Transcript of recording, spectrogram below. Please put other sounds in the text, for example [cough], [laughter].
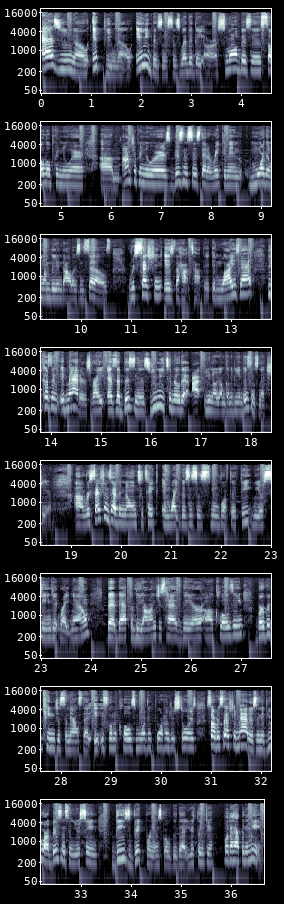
As you know, if you know, any businesses, whether they are a small business, solopreneur, um, entrepreneurs, businesses that are raking in more than $1 billion in sales, recession is the hot topic. And why is that? Because it, it matters, right? As a business, you need to know that, I, you know, I'm going to be in business next year. Uh, recessions have been known to take and wipe businesses move off their feet. We are seeing it right now. Bed Bath and Beyond just had their uh, closing. Burger King just announced that it is going to close more than 400 stores. So recession matters. And if you are a business and you're seeing these big brands go through that, you're thinking, what'll happen to me?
